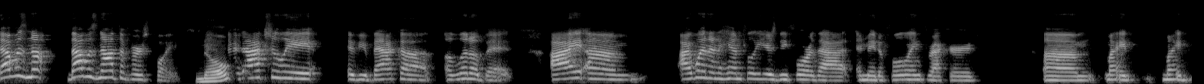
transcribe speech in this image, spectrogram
That was not that was not the first point. No. There's actually, if you back up a little bit, I um I went in a handful of years before that and made a full length record. Um, my my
